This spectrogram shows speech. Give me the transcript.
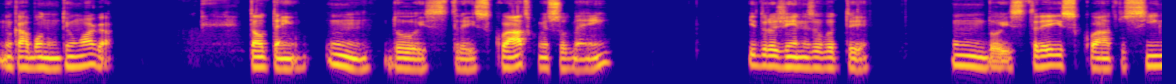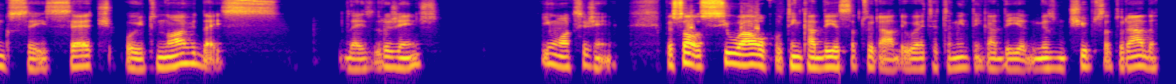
No carbono 1 tem um OH. Então tenho 1, 2, 3, 4. Começou bem. Hidrogênios eu vou ter 1, 2, 3, 4, 5, 6, 7, 8, 9, 10. 10 hidrogênios e um oxigênio. Pessoal, se o álcool tem cadeia saturada e o éter também tem cadeia do mesmo tipo saturada,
